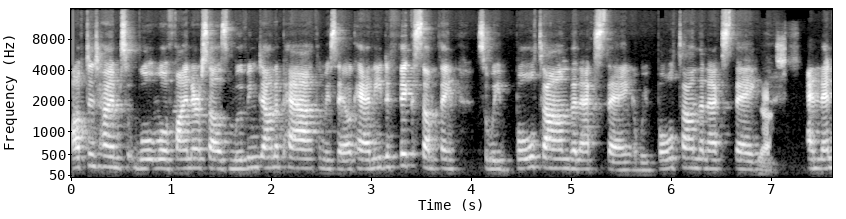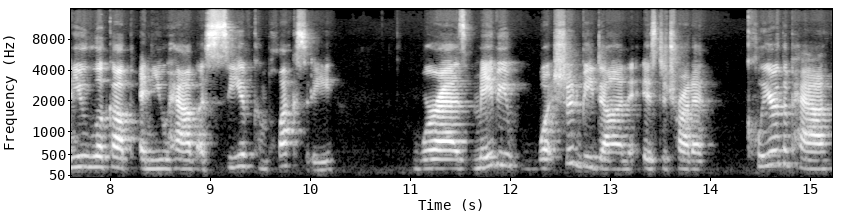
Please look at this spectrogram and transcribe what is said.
Oftentimes we'll, we'll find ourselves moving down a path and we say, okay, I need to fix something. So we bolt on the next thing or we bolt on the next thing. Yes. And then you look up and you have a sea of complexity. Whereas maybe what should be done is to try to clear the path,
